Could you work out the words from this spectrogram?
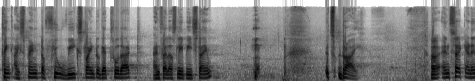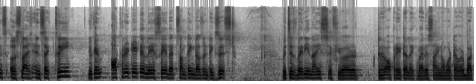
think I spent a few weeks trying to get through that and fell asleep each time. it's dry. Uh, NSEC and uh, slash NSEC 3, you can authoritatively say that something doesn't exist, which is very nice if you are operator like VeriSign or whatever, but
